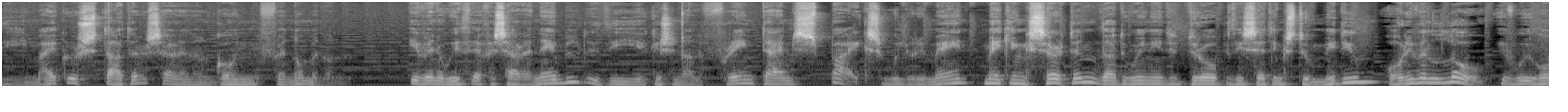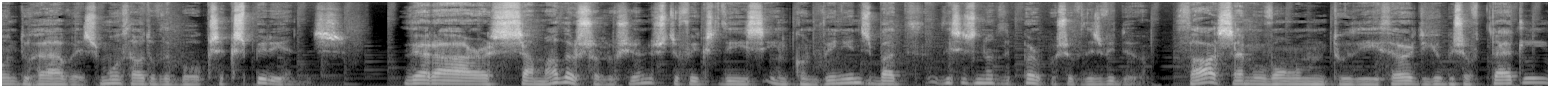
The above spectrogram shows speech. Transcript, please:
the micro stutters are an ongoing phenomenon. Even with FSR enabled, the occasional frame time spikes will remain, making certain that we need to drop the settings to medium or even low if we want to have a smooth out of the box experience. There are some other solutions to fix this inconvenience, but this is not the purpose of this video. Thus, I move on to the third Ubisoft title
